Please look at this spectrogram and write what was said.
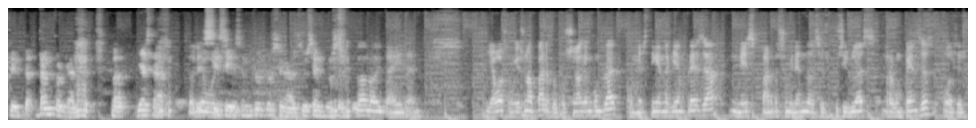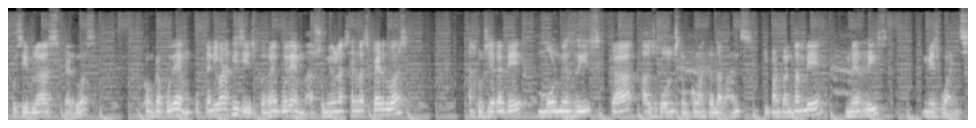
Sí, t- T'han tocat. No, ja està. Seria Sí, sí, són proporcionals, ho sento, ho sento. No, no, i tant, i tant. Llavors, com que és una part proporcional que hem comprat, com més tinguem d'aquella empresa, més part assumirem dels seus possibles recompenses o els seus possibles pèrdues. Com que podem obtenir beneficis, però també podem assumir unes certes pèrdues, es considera que té molt més risc que els bons que hem comentat abans. I per tant també, més risc, més guanys.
